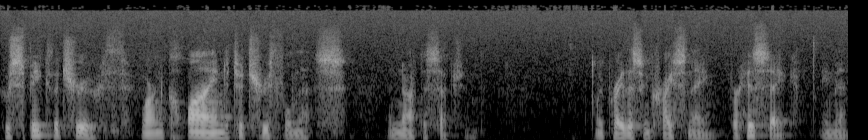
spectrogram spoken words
who speak the truth, who are inclined to truthfulness and not deception. We pray this in Christ's name. For his sake, amen.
